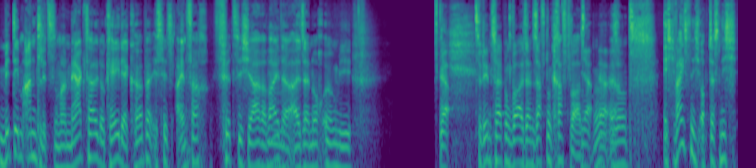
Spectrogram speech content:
mit dem Antlitz. Und man merkt halt, okay, der Körper ist jetzt einfach 40 Jahre weiter, als er noch irgendwie Mhm. Ja. zu dem Zeitpunkt war, als er in Saft und Kraft war. Ja, ne? ja. Also ich weiß nicht, ob das nicht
